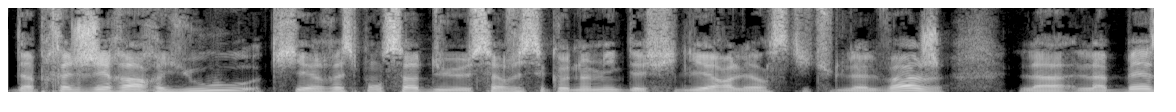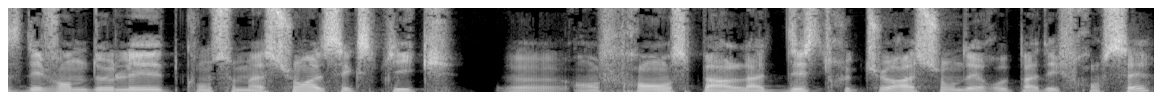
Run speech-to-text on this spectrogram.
d'après Gérard You, qui est responsable du service économique des filières à l'Institut de l'élevage, la, la baisse des ventes de lait de consommation, elle s'explique euh, en France par la déstructuration des repas des Français.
